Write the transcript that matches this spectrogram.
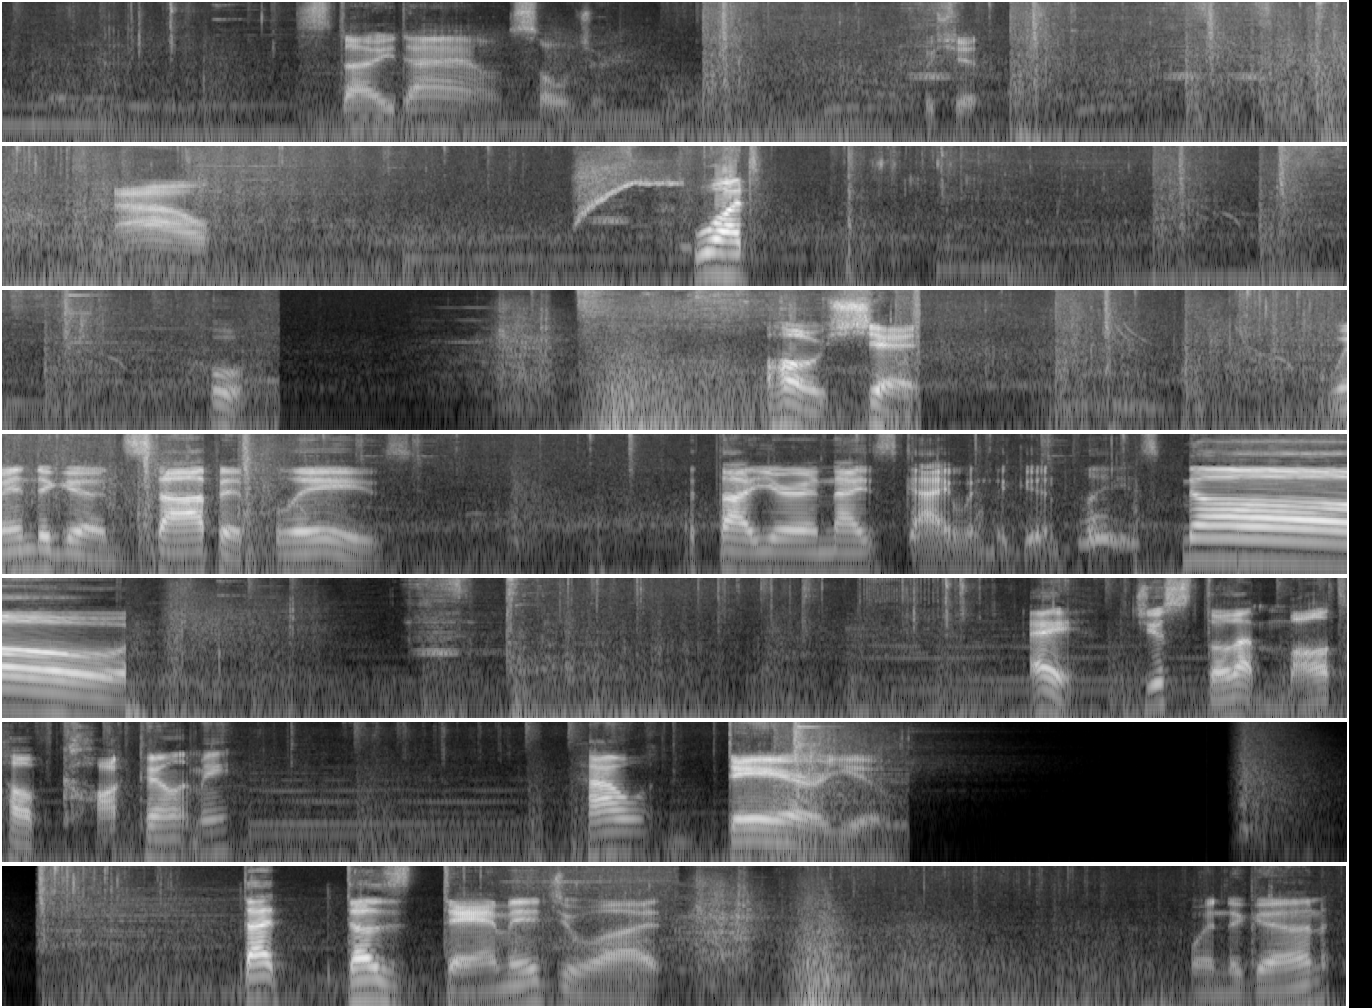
Stay down, soldier. Push it. Ow. What? Ooh. Oh shit. Wendigoon, stop it, please. I thought you were a nice guy, Wendigoon, please. No! Hey, did you just throw that Molotov cocktail at me? How dare you? That does damage, what? Wendigoon?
